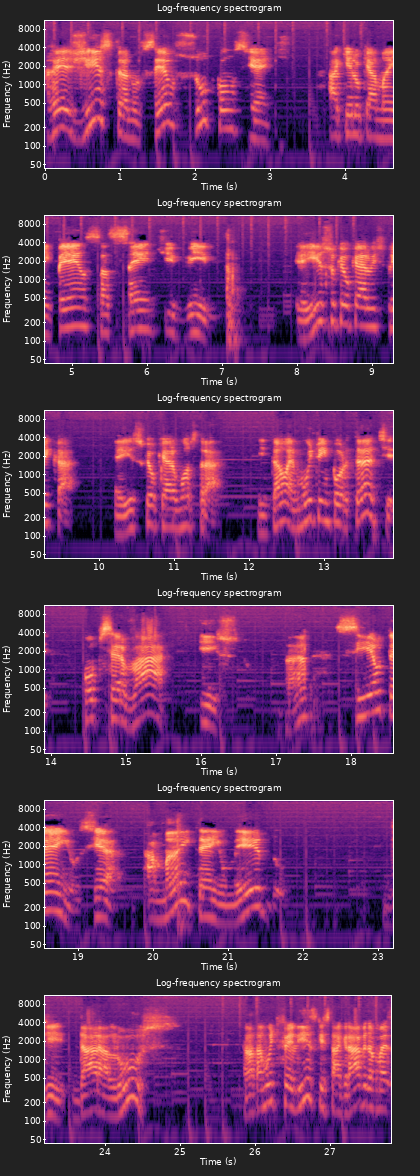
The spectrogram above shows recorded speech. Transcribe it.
registra no seu subconsciente aquilo que a mãe pensa, sente, vive. É isso que eu quero explicar. É isso que eu quero mostrar. Então é muito importante observar isso. Né? Se eu tenho, se é, a mãe tem o medo de dar à luz, ela está muito feliz que está grávida, mas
